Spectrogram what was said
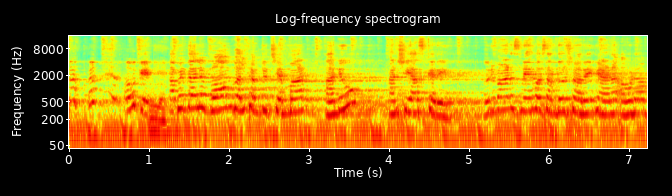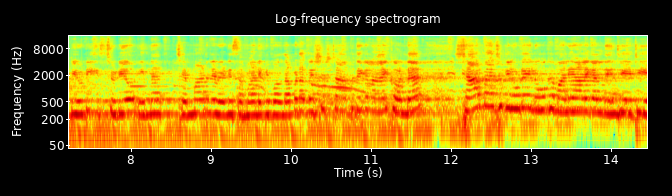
ഓക്കെ അപ്പൊ എന്തായാലും warm welcome to Chemmad Anu and Shiyas Kareem. ഒരുപാട് സ്നേഹവും സന്തോഷം അറിയിക്കുകയാണ് അവിടെ ആ ബ്യൂട്ടി സ്റ്റുഡിയോ ഇന്ന് ചെമ്മാടിന് വേണ്ടി സമ്മാനിക്കുമ്പോൾ നമ്മുടെ വിശിഷ്ടാതിഥികളായിക്കൊണ്ട് സ്റ്റാർ മാജിക്കിലൂടെ ലോക മലയാളികൾ നെഞ്ചേറ്റിയ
